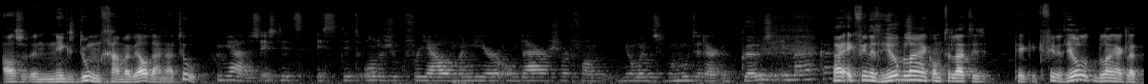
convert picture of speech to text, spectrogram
als we niks doen, gaan we wel daar naartoe. Ja, dus is dit, is dit onderzoek voor jou een manier om daar een soort van, jongens, we moeten daar een keuze in maken? Nou, ik vind het heel belangrijk om te laten. Kijk, ik vind het heel belangrijk la-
